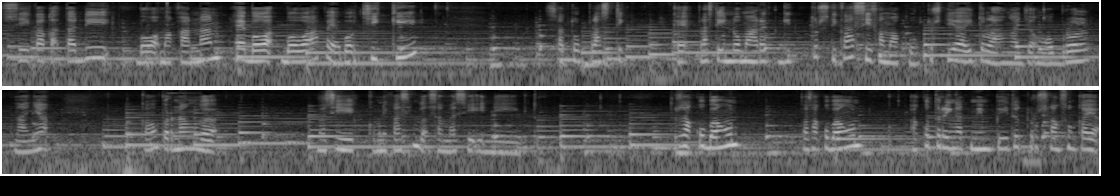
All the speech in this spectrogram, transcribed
si kakak tadi bawa makanan eh bawa bawa apa ya? Bawa ciki satu plastik kayak plastik Indomaret gitu terus dikasih sama aku. Terus dia itulah ngajak ngobrol nanya kamu pernah nggak masih komunikasi nggak sama si ini? Gitu. Terus aku bangun pas aku bangun aku teringat mimpi itu terus langsung kayak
